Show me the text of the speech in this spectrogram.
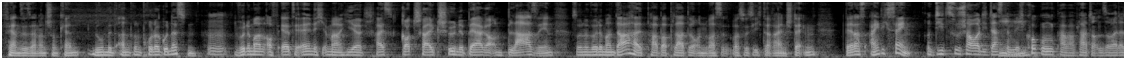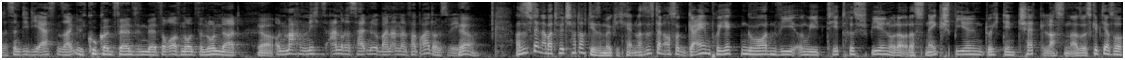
Fernsehsendern schon kennt, nur mit anderen Protagonisten. Würde man auf RTL nicht immer hier scheiß Gottschalk, Schöneberger und Bla sehen, sondern würde man da halt Papa Platte und was, was weiß ich da reinstecken, wäre das eigentlich sane. Und die Zuschauer, die das nämlich gucken, Papa Platte und so weiter, das sind die, die ersten sagen, ich gucke kein Fernsehen mehr, ist doch aus 1900. Ja. Und machen nichts anderes halt nur über einen anderen Verbreitungsweg. Ja. Was ist denn, aber Twitch hat auch diese Möglichkeiten. Was ist denn aus so geilen Projekten geworden, wie irgendwie Tetris spielen oder, oder Snake spielen durch den Chat lassen? Also es gibt ja so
